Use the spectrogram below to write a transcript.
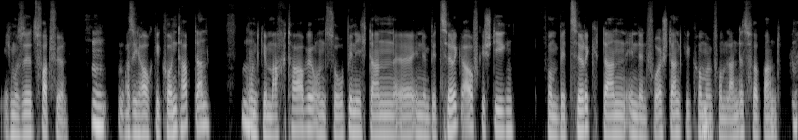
Ich muss jetzt fortführen. Mhm. Was ich auch gekonnt habe dann mhm. und gemacht habe. Und so bin ich dann äh, in den Bezirk aufgestiegen, vom Bezirk dann in den Vorstand gekommen, mhm. vom Landesverband, mhm.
